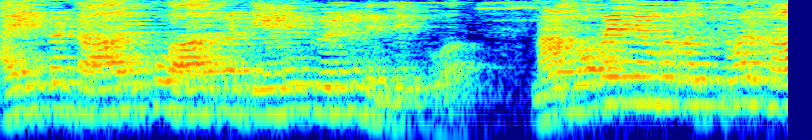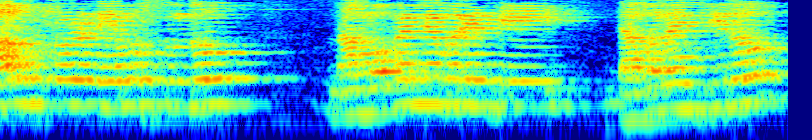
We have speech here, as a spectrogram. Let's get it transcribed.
ఐదు కంటే ఆరుకు ఆరు కంటే ఏడు ఏడుకు నేను ఎక్కువ. నా మొబైల్ నెంబర్లో చివరి నాలుగు చూడండి ఏమొస్తుందో? నా మొబైల్ నెంబర్ ఏంటి? Double nine zero.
